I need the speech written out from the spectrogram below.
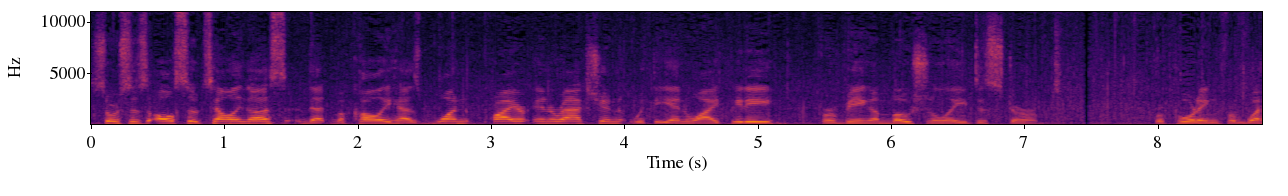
Sources also telling us that McCauley has one prior interaction with the NYPD for being emotionally disturbed. Reporting from West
